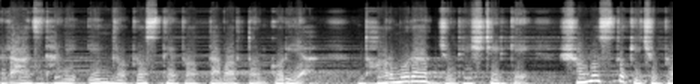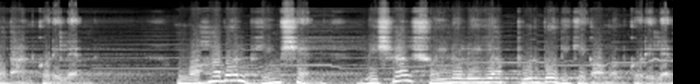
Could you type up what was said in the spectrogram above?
রাজধানী ইন্দ্রপ্রস্থে প্রত্যাবর্তন করিয়া ধর্মরাজ যুধিষ্ঠিরকে সমস্ত কিছু প্রদান করিলেন। মহাবল ভীমসেন বিশাল সৈন্য লইয়া পূর্ব দিকে গমন করিলেন।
